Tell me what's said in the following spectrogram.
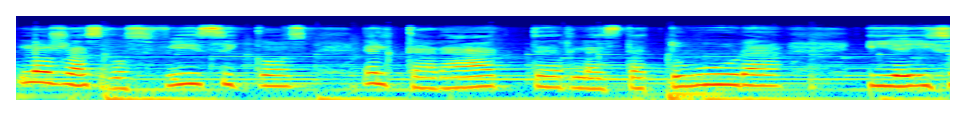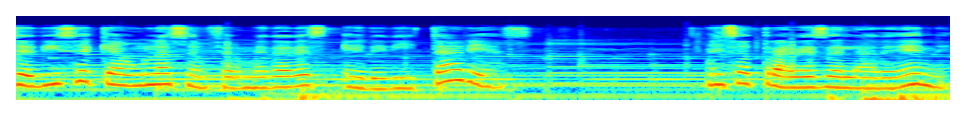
Los rasgos físicos, el carácter, la estatura y, se dice que aún las enfermedades hereditarias. Es a través del ADN.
